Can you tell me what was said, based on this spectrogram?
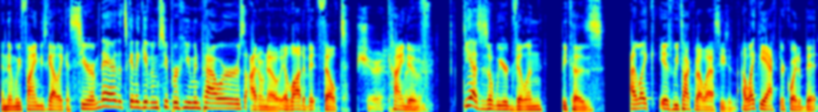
and then we find he's got like a serum there that's going to give him superhuman powers. I don't know. A lot of it felt sure. kind Whatever. of Diaz is a weird villain because I like as we talked about last season. I like the actor quite a bit.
